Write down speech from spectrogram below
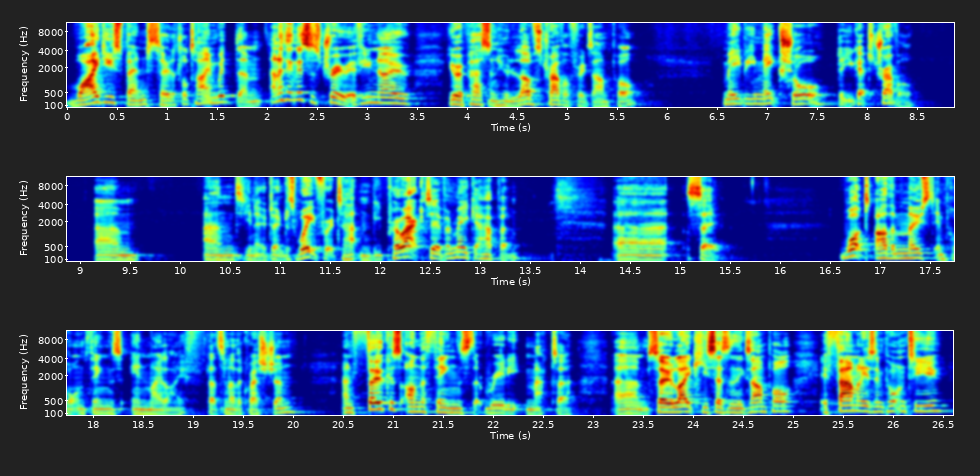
why do you spend so little time with them? And I think this is true. If you know you're a person who loves travel, for example, maybe make sure that you get to travel. Um, and you know don't just wait for it to happen be proactive and make it happen uh, so what are the most important things in my life that's another question and focus on the things that really matter. Um, so, like he says in the example, if family is important to you,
